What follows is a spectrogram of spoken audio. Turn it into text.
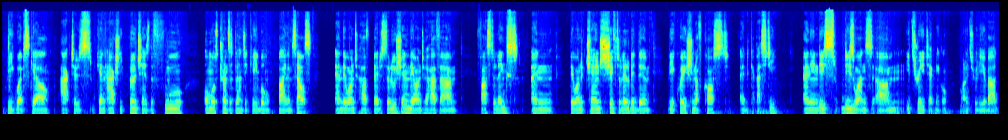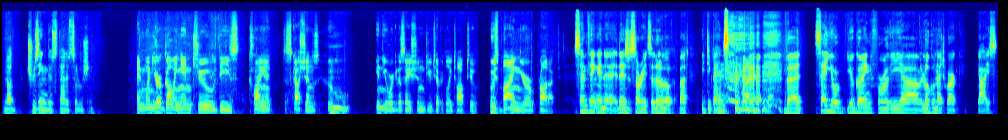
big web scale actors who can actually purchase the full, almost transatlantic cable by themselves, and they want to have better solution. They want to have um, faster links, and they want to change, shift a little bit the the equation of cost and capacity. And in these these ones, um, it's really technical. Right. It's really about not choosing the standard solution. And when you're going into these client discussions, who in the organization do you typically talk to? Who's buying your product? Same thing, and uh, there's sorry, it's a little about it depends. Right, yeah. But say you're you're going for the uh, local network guys.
